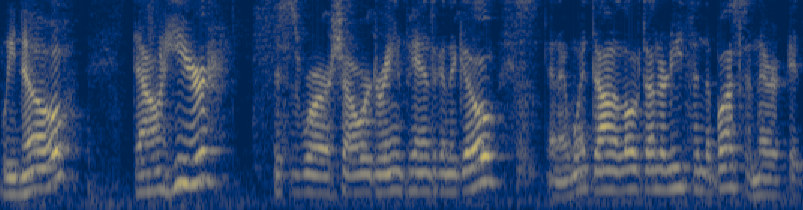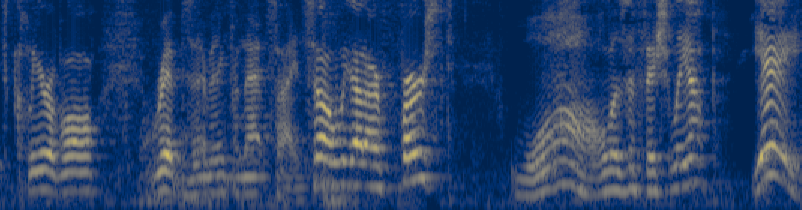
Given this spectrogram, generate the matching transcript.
We know down here this is where our shower drain pan is going to go. And I went down and looked underneath in the bus and there it's clear of all ribs and everything from that side. So we got our first wall is officially up. Yay!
